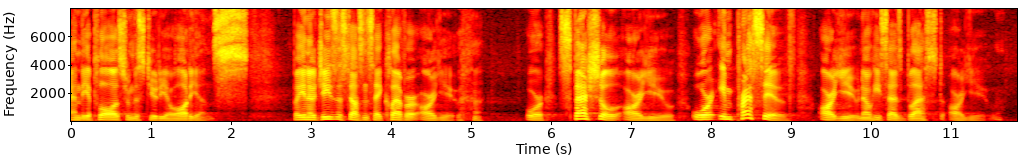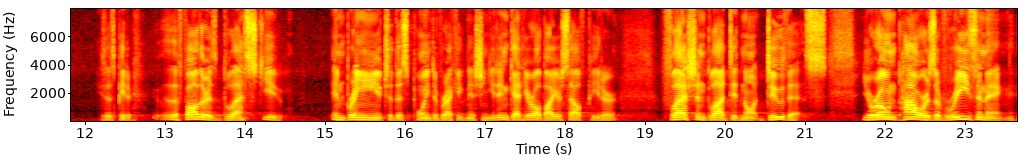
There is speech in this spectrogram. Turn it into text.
and the applause from the studio audience. But you know, Jesus doesn't say, Clever are you? or special are you? Or impressive are you. No, he says, Blessed are you. He says, Peter, the Father has blessed you in bringing you to this point of recognition. You didn't get here all by yourself, Peter. Flesh and blood did not do this. Your own powers of reasoning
